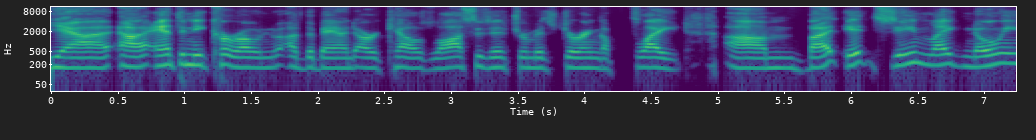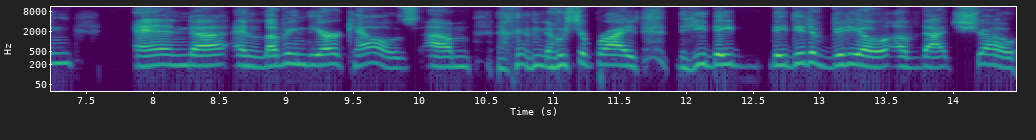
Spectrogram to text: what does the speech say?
Yeah, uh, Anthony Carone of the band Arkells lost his instruments during a flight, um, but it seemed like knowing and uh, and loving the Arkells. Um, no surprise, he they they did a video of that show,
